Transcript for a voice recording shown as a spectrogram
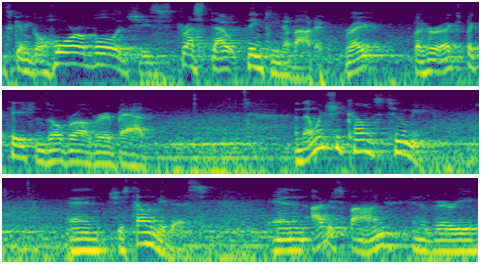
it's going to go horrible, and she's stressed out thinking about it, right? But her expectations overall are very bad. And then when she comes to me and she's telling me this, and I respond in a very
